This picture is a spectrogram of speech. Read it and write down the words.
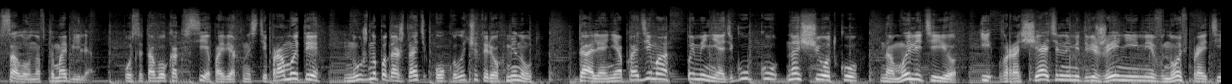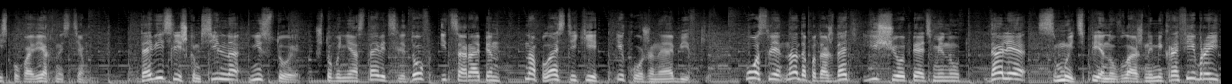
в салон автомобиля. После того, как все поверхности промыты, нужно подождать около 4 минут. Далее необходимо поменять губку на щетку, намылить ее и вращательными движениями вновь пройтись по поверхностям. Давить слишком сильно не стоит, чтобы не оставить следов и царапин на пластике и кожаной обивке. После надо подождать еще 5 минут. Далее смыть пену влажной микрофиброй,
